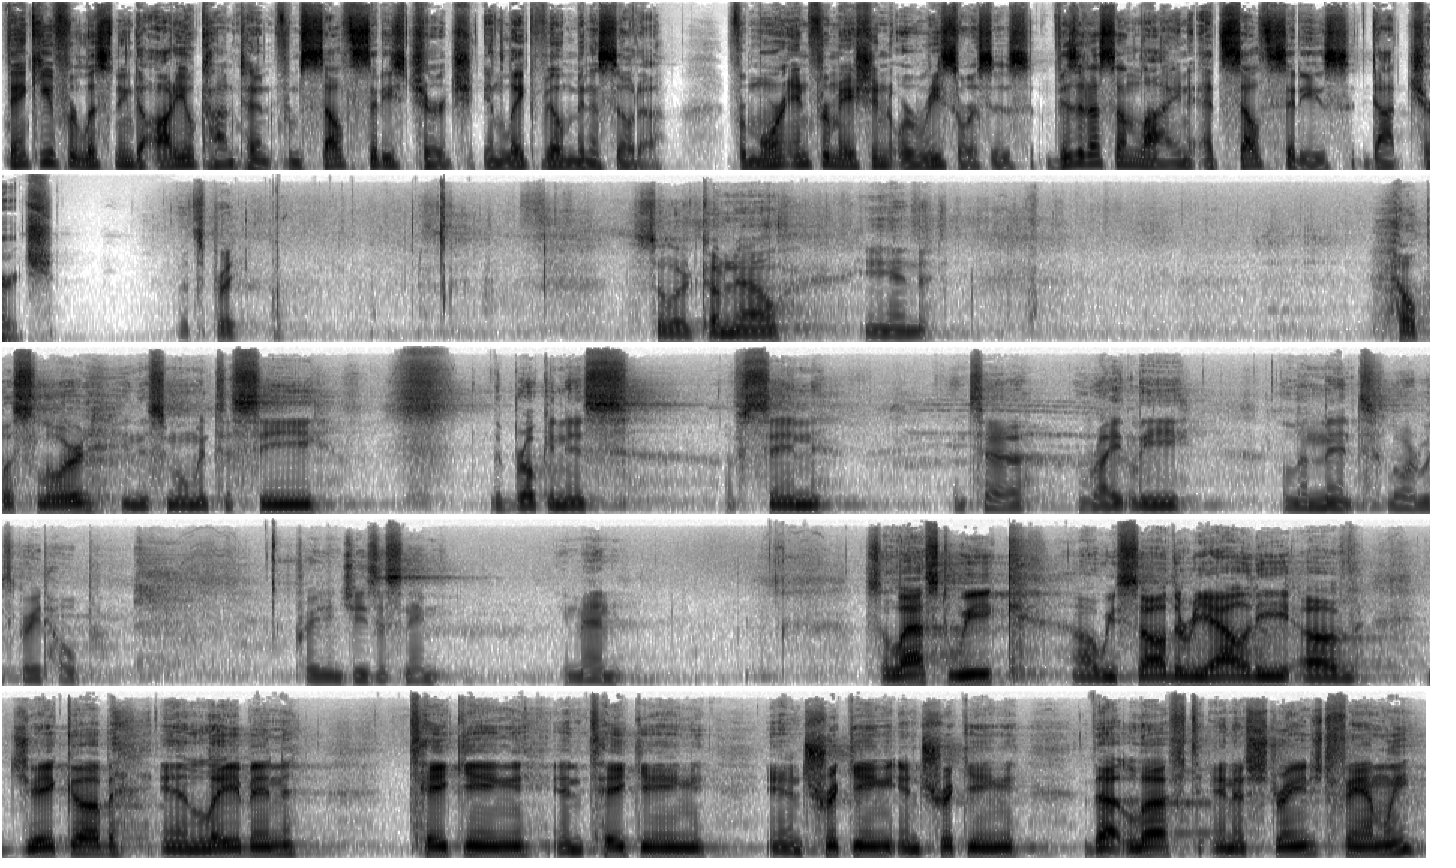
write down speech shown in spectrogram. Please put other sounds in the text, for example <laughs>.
Thank you for listening to audio content from South Cities Church in Lakeville, Minnesota. For more information or resources, visit us online at southcities.church. Let's pray. So, Lord, come now and help us, Lord, in this moment to see the brokenness of sin and to rightly lament, Lord, with great hope. In Jesus' name. Amen. So last week, uh, we saw the reality of Jacob and Laban taking and taking and tricking and tricking that left an estranged family,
